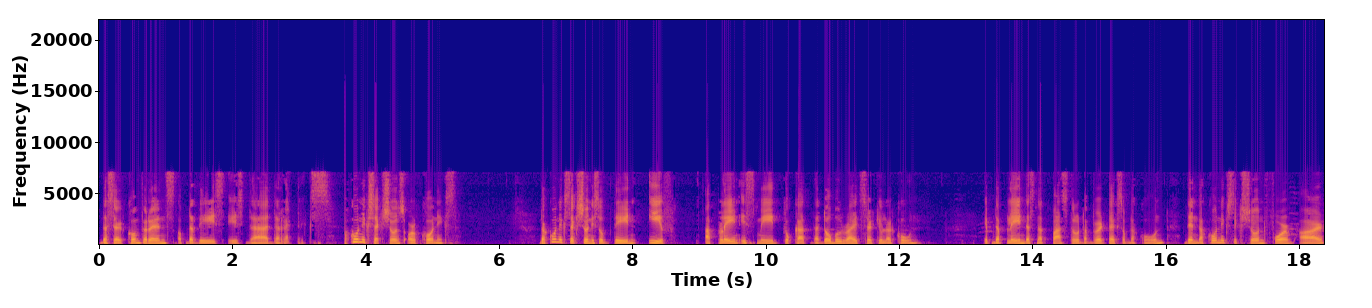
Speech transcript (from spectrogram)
the circumference of the base is the directrix. Conic sections or conics. The conic section is obtained if a plane is made to cut the double right circular cone. If the plane does not pass through the vertex of the cone, then the conic section formed are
